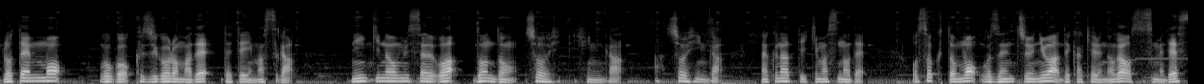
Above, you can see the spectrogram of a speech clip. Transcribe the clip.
露店も午後9時頃まで出ていますが人気のお店はどんどん商品が商品がなくなっていきますので遅くとも午前中には出かけるのがおすすめです。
